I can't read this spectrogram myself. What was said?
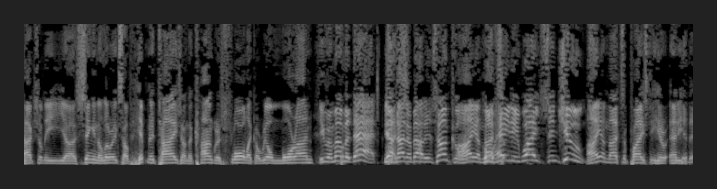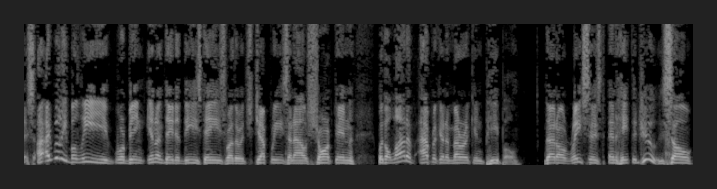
actually uh, singing the lyrics of Hypnotize on the Congress floor like a real moron. He remembered that, Yes. not about his uncle, I am who not- hated whites and Jews. I am not surprised to hear any of this. I I really believe we're being inundated these days, whether it's Jeffries and Al Sharpton, with a lot of African American people that are racist and hate the Jews. So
